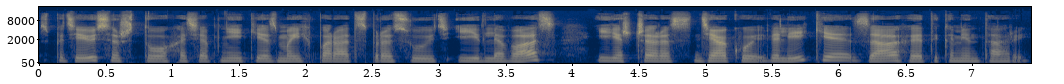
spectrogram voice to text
Спадзяюся, што хаця б нейкія з маіх парад спрацуюць і для вас і яшчэ раз дзякуй вялікія за гэты каментарый.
